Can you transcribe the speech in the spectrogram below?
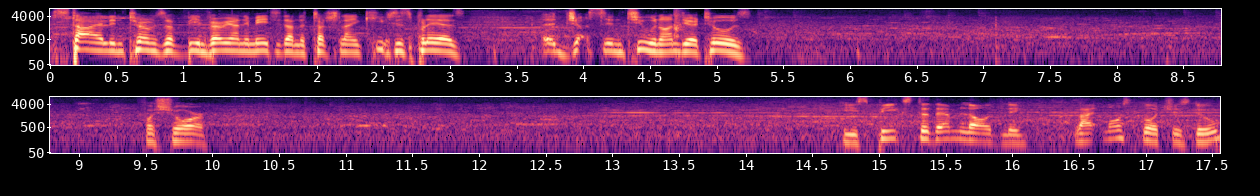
style in terms of being very animated on the touchline keeps his players uh, just in tune on their toes. For sure. He speaks to them loudly, like most coaches do.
